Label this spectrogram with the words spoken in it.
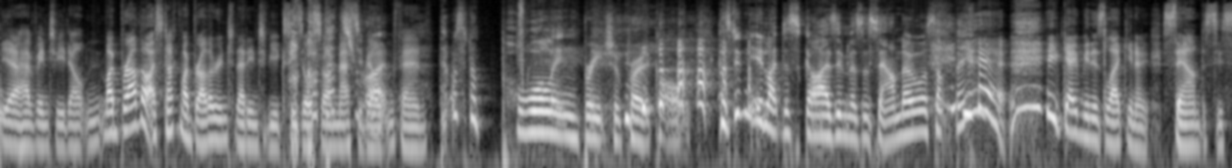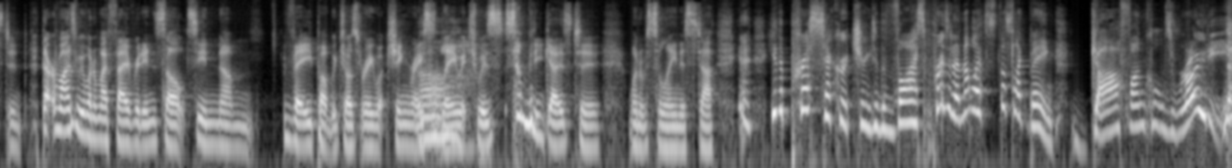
Yeah, I have interviewed Elton. My brother, I snuck my brother into that interview because he's God, also a massive right. Elton fan. That was an appalling breach of protocol. Because didn't you like disguise him as a soundo or something? Yeah, he came in as like you know sound assistant. That reminds me of one of my favourite insults in um, VPOP, which I was rewatching recently, Oh. which ah. was somebody goes to one of Selina's stuff. Yeah, you're the press secretary to the vice president. That's that's like being Garfunkel's roadie.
